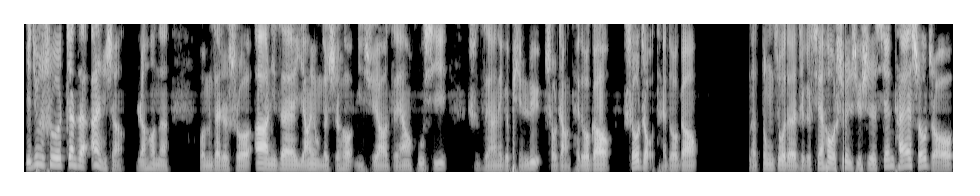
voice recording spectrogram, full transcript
也就是说站在岸上，然后呢。我们在这说啊，你在仰泳的时候，你需要怎样呼吸？是怎样的一个频率？手掌抬多高？手肘抬多高？那动作的这个先后顺序是先抬手肘，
